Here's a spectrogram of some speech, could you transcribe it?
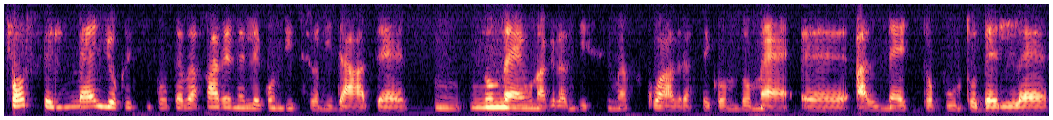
forse il meglio che si poteva fare nelle condizioni date. Mm, non è una grandissima squadra secondo me eh, al netto appunto del,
